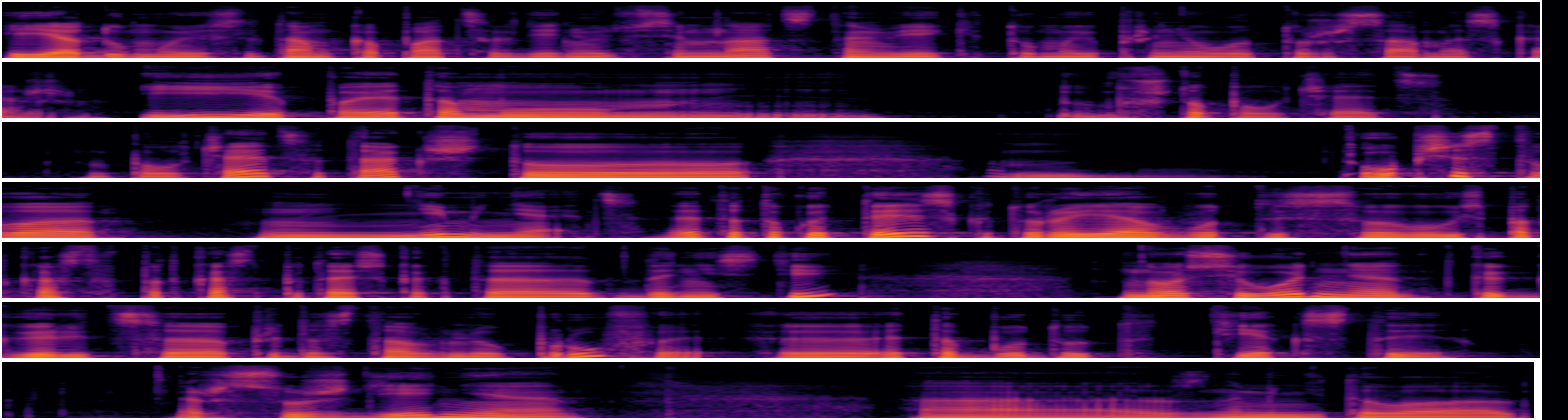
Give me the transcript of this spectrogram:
и я думаю, если там копаться где-нибудь в 17 веке, то мы и про него то же самое скажем. И поэтому что получается? Получается так, что общество не меняется. Это такой тезис, который я вот из своего из подкаста в подкаст пытаюсь как-то донести. Но сегодня, как говорится, предоставлю пруфы. Э, это будут тексты, рассуждения знаменитого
